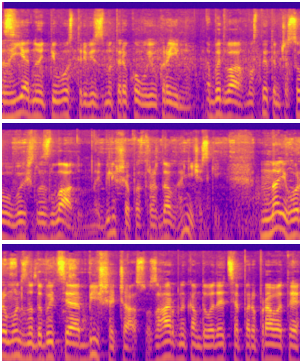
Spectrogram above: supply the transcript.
з'єднують півострів із материковою Україною. Обидва мости тимчасово вийшли з ладу. Найбільше постраждав Генічеський. На його ремонт знадобиться більше часу. Загарбникам доведеться переправити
